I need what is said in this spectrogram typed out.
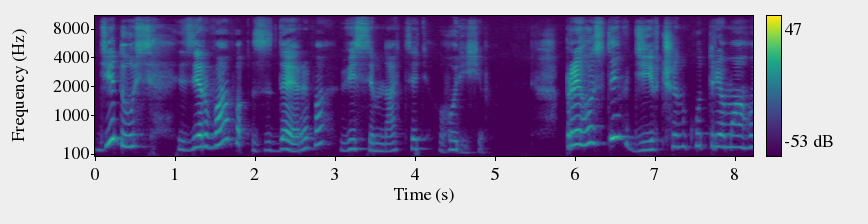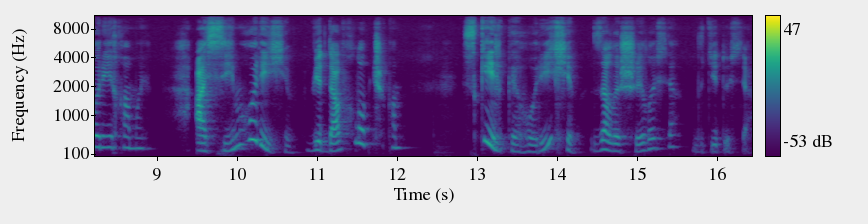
Дідусь зірвав з дерева 18 горіхів. Пригостив дівчинку трьома горіхами, а сім горіхів віддав хлопчикам. Скільки горіхів залишилося в дідуся?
